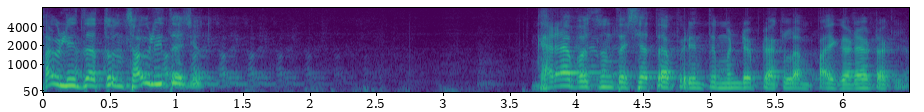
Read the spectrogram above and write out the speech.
सावलीत जातो सावलीत सावलीतच येतो. घरापासून तर शेतापर्यंत मंडप टाकला पायघड्या टाकल्या.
